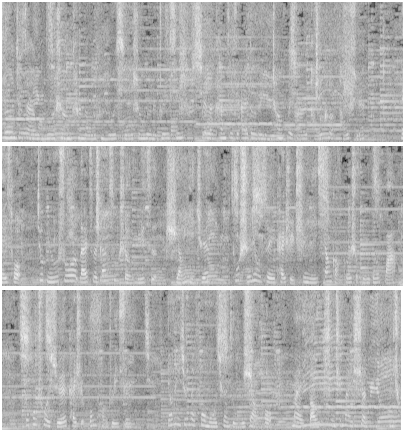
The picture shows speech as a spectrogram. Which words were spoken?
前呢，就在网络上看到了很多学生为了追星，为了看自己爱豆的演唱会而逃课逃学。没错，就比如说来自甘肃省女子杨丽娟，从十六岁开始痴迷香港歌手刘德华，此后辍学开始疯狂追星。杨丽娟的父母劝阻无效后，卖房甚至卖肾，以筹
